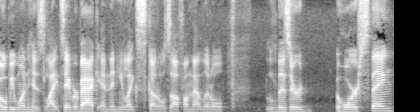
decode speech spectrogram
Obi Wan his lightsaber back, and then he like scuttles off on that little lizard horse thing.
